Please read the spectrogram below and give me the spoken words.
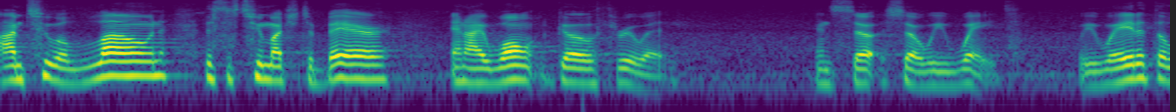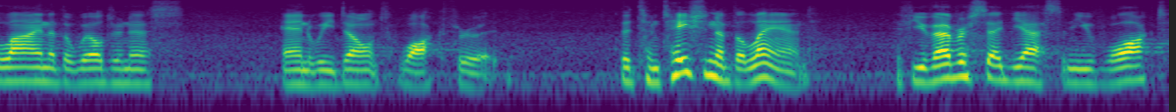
I'm too alone. This is too much to bear, and I won't go through it. And so, so we wait. We wait at the line of the wilderness, and we don't walk through it the temptation of the land, if you've ever said yes and you've walked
